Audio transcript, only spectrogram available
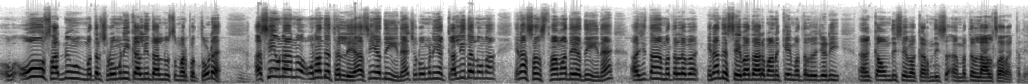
ਉਹ ਸਾਨੂੰ ਮਤਲਬ ਸ਼੍ਰੋਮਣੀ ਅਕਾਲੀ ਦਲ ਨੂੰ ਸਮਰਪਿਤ ਥੋੜਾ ਅਸੀਂ ਉਹਨਾਂ ਨੂੰ, ਉਹਨਾਂ ਦੇ ਥੱਲੇ ਆ, ਅਸੀਂ ਅਧੀਨ ਹੈ, ਸ਼੍ਰੋਮਣੀ ਅਕਾਲੀ ਦਲ ਉਹਨਾਂ, ਇਹਨਾਂ ਸੰਸਥਾਵਾਂ ਦੇ ਅਧੀਨ ਹੈ। ਅਸੀਂ ਤਾਂ ਮਤਲਬ ਇਹਨਾਂ ਦੇ ਸੇਵਾਦਾਰ ਬਣ ਕੇ ਮਤਲਬ ਜਿਹੜੀ ਕੌਮ ਦੀ ਸੇਵਾ ਕਰਨ ਦੀ ਸ- ਮਤਲਬ ਲਾਲਸਾ ਰੱਖਦੇ ਆ।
